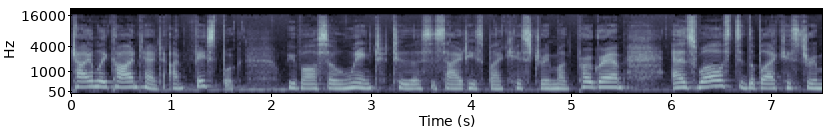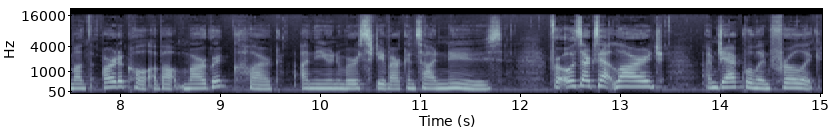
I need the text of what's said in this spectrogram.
timely content on Facebook. We've also linked to the Society's Black History Month program, as well as to the Black History Month article about Margaret Clark on the University of Arkansas News. For Ozarks at Large, I'm Jacqueline Froelich.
